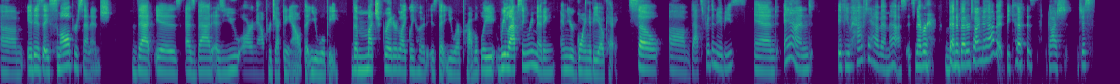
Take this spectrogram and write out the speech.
um, it is a small percentage that is as bad as you are now projecting out that you will be. The much greater likelihood is that you are probably relapsing, remitting, and you're going to be okay. So um, that's for the newbies. And and if you have to have MS, it's never been a better time to have it because, gosh, just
